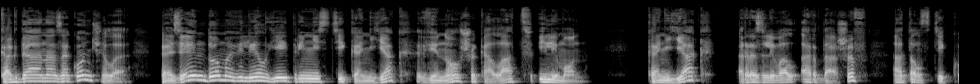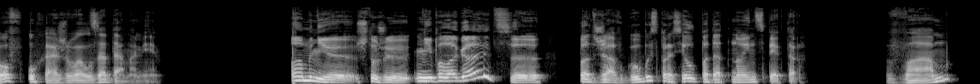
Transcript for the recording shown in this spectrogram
Когда она закончила, хозяин дома велел ей принести коньяк, вино, шоколад и лимон. Коньяк разливал Ардашев, а Толстяков ухаживал за дамами. «А мне что же, не полагается?» Поджав губы, спросил податной инспектор. «Вам?»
